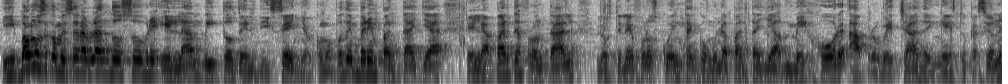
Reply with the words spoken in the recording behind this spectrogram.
Y vamos a comenzar hablando sobre el ámbito del diseño, como pueden ver en pantalla, en la parte frontal los teléfonos cuentan con una pantalla mejor aprovechada en esta ocasión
